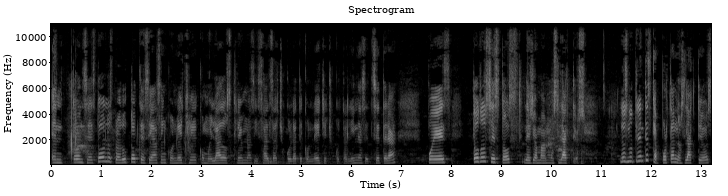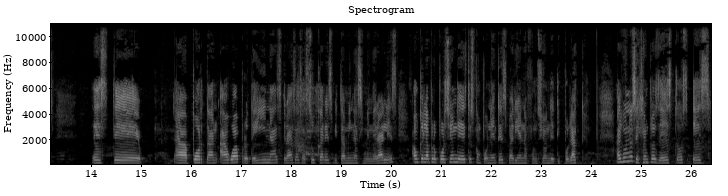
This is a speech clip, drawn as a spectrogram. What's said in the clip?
entonces, todos los productos que se hacen con leche, como helados, cremas y salsas, chocolate con leche, chocotalinas, etcétera, pues todos estos les llamamos lácteos. Los nutrientes que aportan los lácteos, este, aportan agua, proteínas, grasas, azúcares, vitaminas y minerales, aunque la proporción de estos componentes varía en función de tipo lácteo. Algunos ejemplos de estos es,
